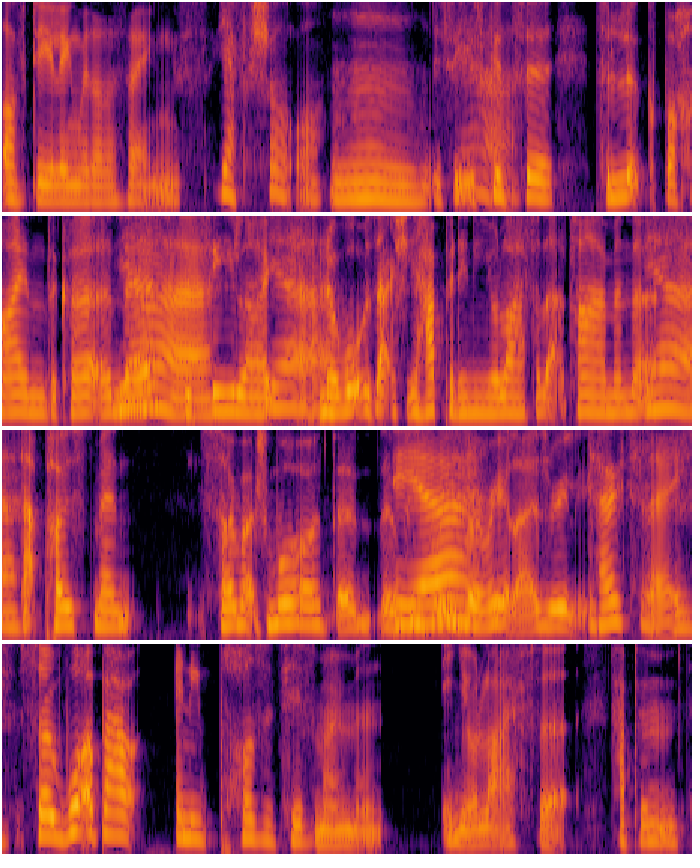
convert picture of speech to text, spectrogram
of dealing with other things. Yeah, for sure. it's, it's Yeah. good to to look behind the curtain there to see like Yeah. you know what was actually happening in your life at that time and that Yeah. that post meant so much more than, than people Yeah. even realize really Totally. So, what about any positive moment in your life that happened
